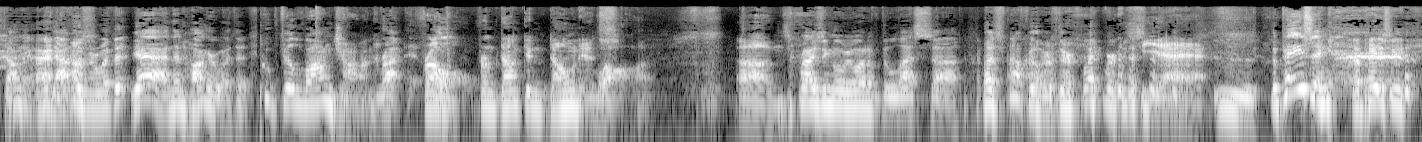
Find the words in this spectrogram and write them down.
stomach. And that hung was her with it? Yeah, and then hung her with it. Poop filled Long John, Right. From Oh. from Dunkin' Donuts. Um, Surprisingly, one of the less uh, less popular of their flavors. yeah, The pacing the pacing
